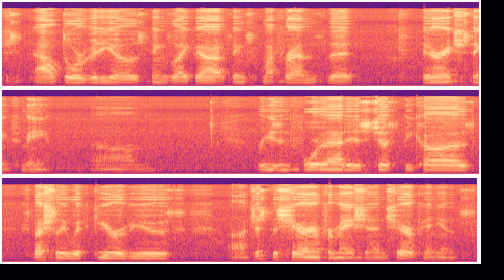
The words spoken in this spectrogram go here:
just outdoor videos, things like that, things with my friends that, that are interesting to me. Um, reason for that is just because, especially with gear reviews, uh, just to share information and share opinions.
